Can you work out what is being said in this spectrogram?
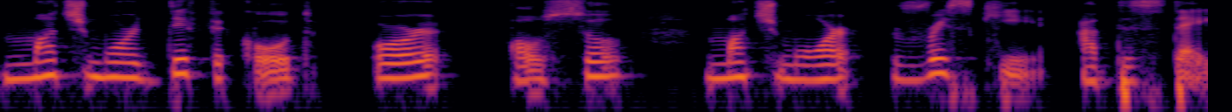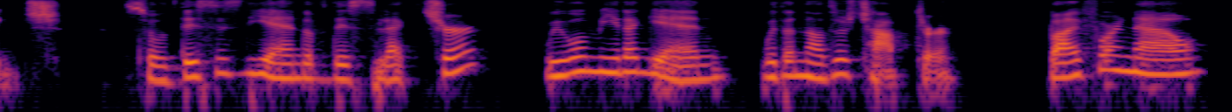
much more difficult or also much more risky at this stage. So, this is the end of this lecture. We will meet again with another chapter. Bye for now.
